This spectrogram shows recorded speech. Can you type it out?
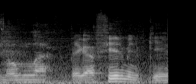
Vamos lá, pegar firme, porque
